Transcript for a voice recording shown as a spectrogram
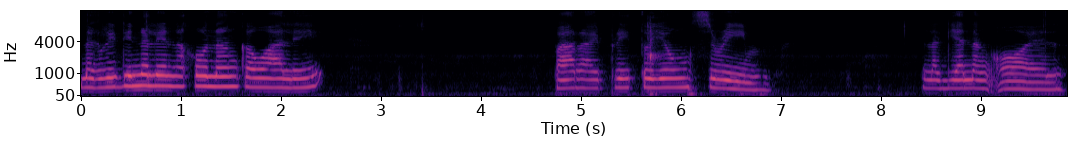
Nag-ready na rin ako ng kawali para iprito yung shrimp. Lagyan ng oil.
